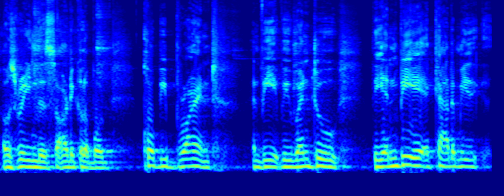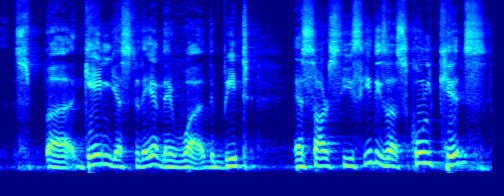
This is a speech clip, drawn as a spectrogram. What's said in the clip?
I was reading this article about Kobe Bryant, and we, we went to the NBA Academy uh, game yesterday, and they, uh, they beat SRCC. These are school kids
